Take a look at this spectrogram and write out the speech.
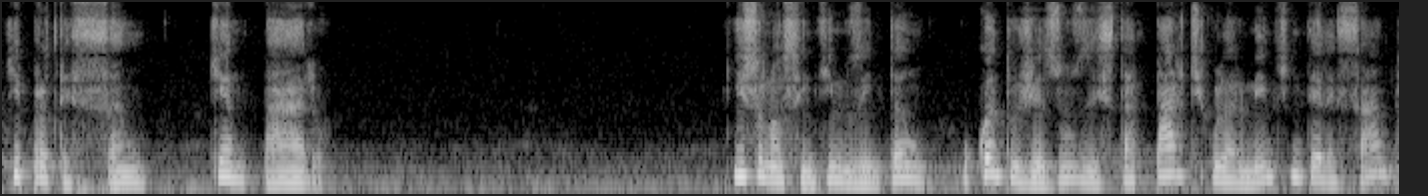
Que proteção, que amparo! Isso nós sentimos então o quanto Jesus está particularmente interessado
